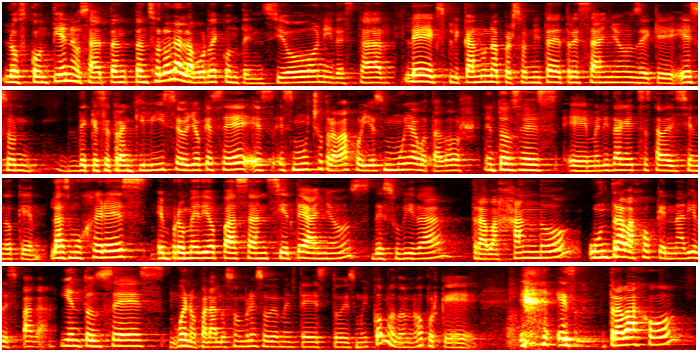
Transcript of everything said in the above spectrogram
los contiene? O sea, tan, tan solo la labor de contención y de estarle explicando a una personita de tres años de que eso de que se tranquilice o yo qué sé, es, es, mucho trabajo y es muy agotador. Entonces, eh, Melinda Gates estaba diciendo que las mujeres en promedio pasan siete años de su vida trabajando un trabajo que nadie les paga. Y entonces, bueno, para los hombres obviamente esto es muy cómodo, ¿no? Porque es trabajo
